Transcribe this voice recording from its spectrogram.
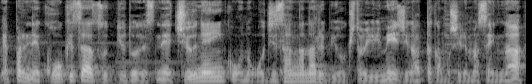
やっぱりね、高血圧っていうとですね、中年以降のおじさんがなる病気というイメージがあったかもしれませんが、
